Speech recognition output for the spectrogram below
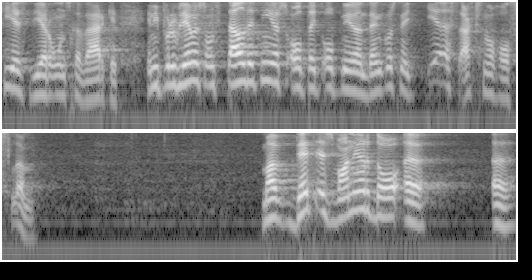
Gees deur ons gewerk het. En die probleem is ons stel dit nie eers altyd op nie, dan dink ons net, "Jesus, ek's nogal slim." Maar dit is wanneer daar 'n 'n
